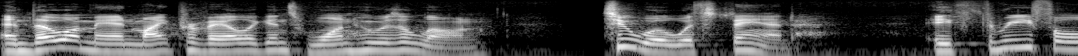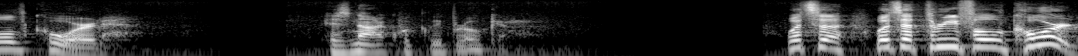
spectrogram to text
And though a man might prevail against one who is alone, Two will withstand. A threefold cord is not quickly broken. What's a, what's a threefold cord?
